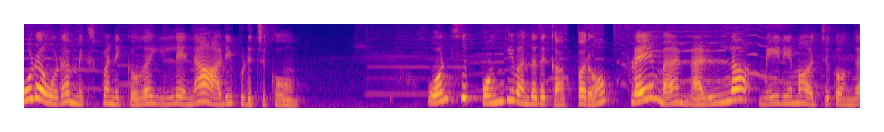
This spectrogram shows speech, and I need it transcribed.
ஊட ஊட மிக்ஸ் பண்ணிக்கோங்க. இல்லைன்னா அடி பிடிச்சிக்கும். ஒன்ஸு பொங்கி வந்ததுக்கு அப்புறம் ஃப்ளேமை நல்லா மீடியமாக வச்சுக்கோங்க.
